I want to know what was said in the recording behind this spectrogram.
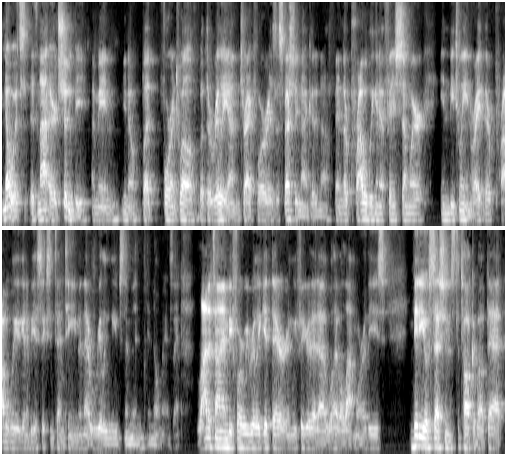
No, it's it's not, or it shouldn't be. I mean, you know, but four and twelve, what they're really on track for is especially not good enough, and they're probably going to finish somewhere in between, right? They're probably going to be a six and 10 team, and that really leaves them in, in no man's land. A lot of time before we really get there and we figure that out. We'll have a lot more of these video sessions to talk about that.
